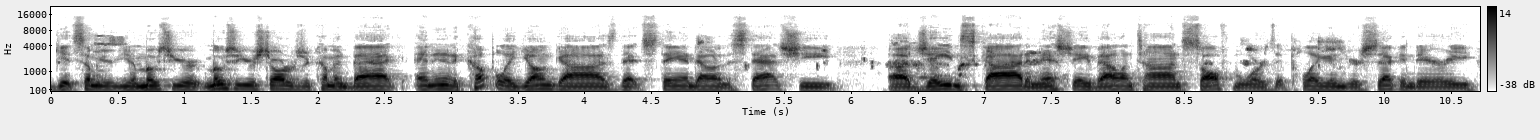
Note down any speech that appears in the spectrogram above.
get some of your, you know, most of your most of your starters are coming back, and then a couple of young guys that stand out in the stat sheet. Uh, Jaden Scott and S.J. Valentine, sophomores that play in your secondary.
